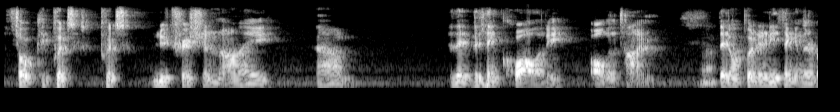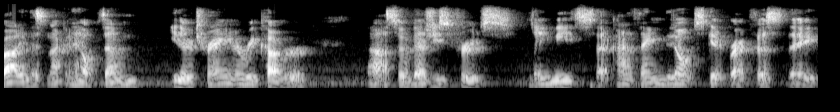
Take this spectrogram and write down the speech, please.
folk puts puts nutrition on a um, they, they think quality all the time. Yeah. They don't put anything in their body that's not going to help them either train or recover. Uh, so veggies, fruits, lean meats, that kind of thing. They don't skip breakfast. They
